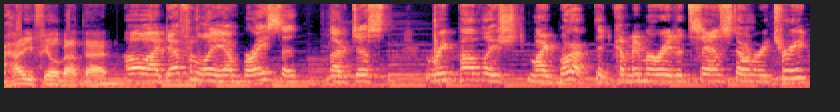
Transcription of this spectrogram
How do you feel about that? Oh, I definitely embrace it. I've just republished my book that commemorated Sandstone Retreat.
